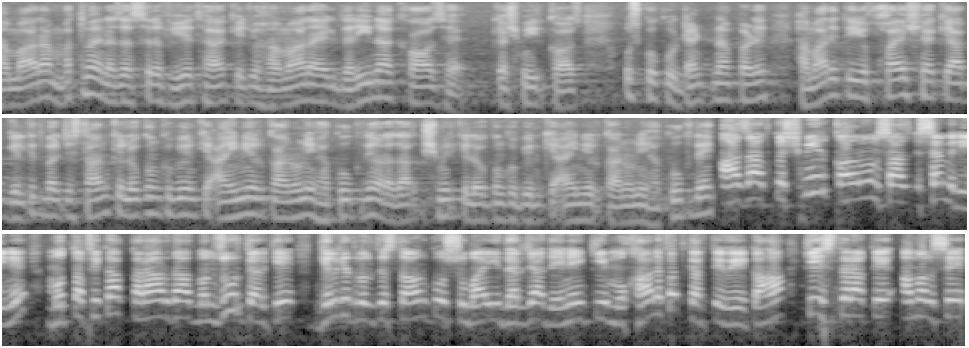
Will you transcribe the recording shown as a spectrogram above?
हमारा मतम नज़र सिर्फ़ ये था कि जो हमारा एक दरीना कॉज है कश्मीर कॉज उसको कोई डेंट ना पड़े। हमारी तो ये ख्वाहिश है कि आप गिलगित बल्चिस्तान के लोगों को भी उनके आईनी और कानूनी हकूक दें और आज़ाद कश्मीर के लोगों को भी उनके आईनी और कानूनी हकूक दें। आज़ाद कश्मीर कानून साज असम्बली ने मुतफ़ा करारदाद मंजूर करके गिलगित बल्तिस्तान को सूबाई दर्जा देने की मुखालफत करते हुए कहा की इस तरह के अमल ऐसी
